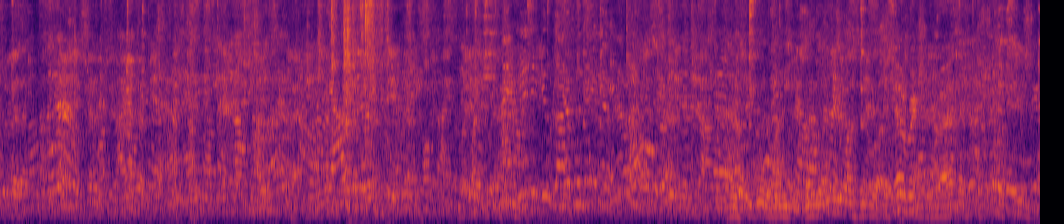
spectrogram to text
I really do like her. Yes, you do, don't you? But only once in a while. It's her Richard, right? It's her-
